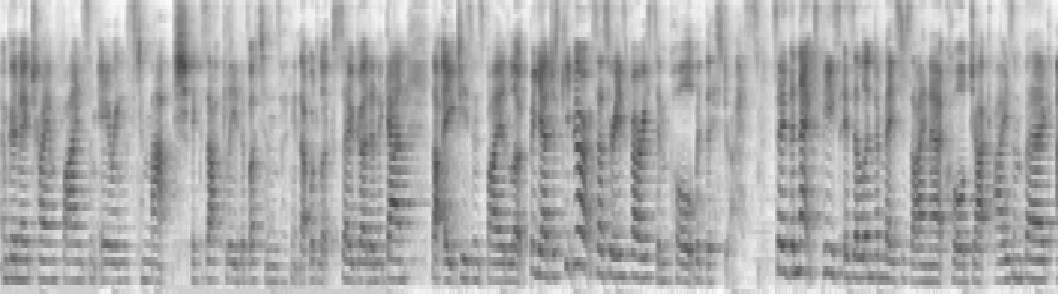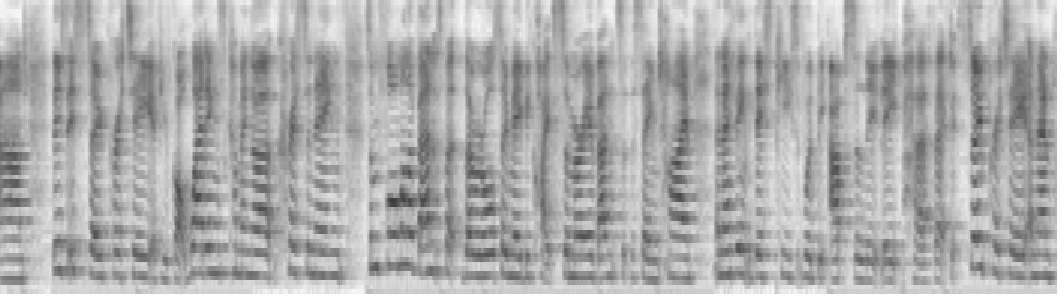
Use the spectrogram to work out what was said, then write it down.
I'm gonna try and find some earrings to match exactly the buttons. I think that would look so good. And again, that 80s inspired look. But yeah, just keep your accessories very simple with this dress. So the next piece is a London-based designer called Jack Isenberg and this is so pretty if you've got weddings coming up, christenings, some formal events, but there are also maybe quite summery events at the same time. Then I think this piece would be absolutely perfect. It's so pretty and then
